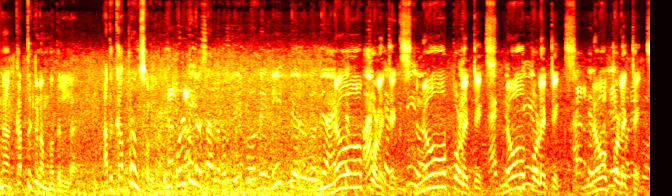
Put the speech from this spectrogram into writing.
நான் கற்றுக்கணும் முதல்ல. அதுக்கப்புறம் சொல்கிறேன் பொலிட்டிக்கல் சார்ந்த பற்றி இப்போ வந்து நீட் தேர்வுக்கு வந்து விஜய் வந்து- no politics, no politics, no politics,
